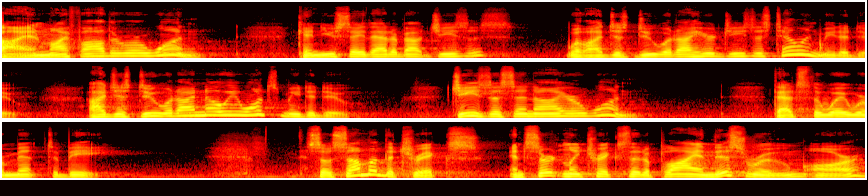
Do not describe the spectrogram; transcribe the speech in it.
I and my Father are one. Can you say that about Jesus? Well, I just do what I hear Jesus telling me to do. I just do what I know He wants me to do. Jesus and I are one. That's the way we're meant to be. So, some of the tricks, and certainly tricks that apply in this room, are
